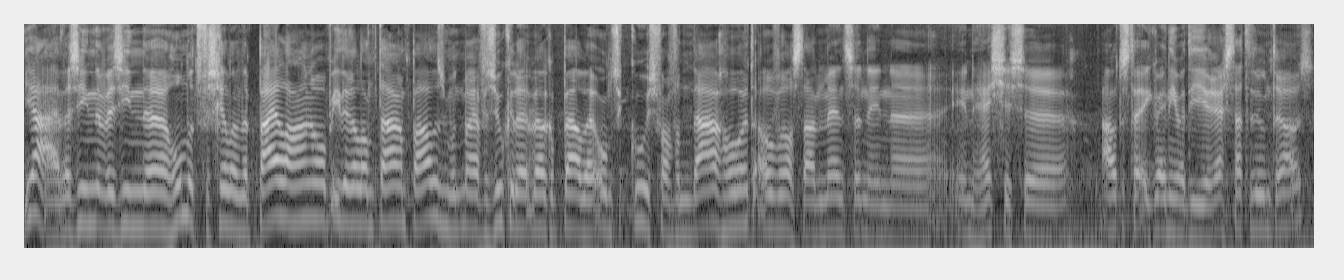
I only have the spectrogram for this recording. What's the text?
Ja, we zien, we zien uh, honderd verschillende pijlen hangen op iedere lantaarnpaal. Dus we moeten maar even zoeken welke pijl bij onze koers van vandaag hoort. Overal staan mensen in, uh, in hesjes uh, auto's. Ik weet niet wat hier rechts staat te doen trouwens.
